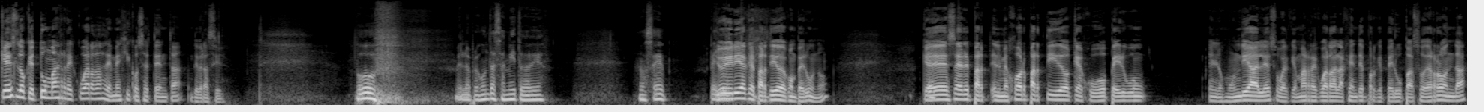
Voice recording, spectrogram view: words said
¿Qué es lo que tú más recuerdas de México 70 de Brasil? Uf, me lo preguntas a mí todavía. No sé. Pelé. Yo diría que el partido de con Perú, ¿no? Que Eh. debe ser el, par- el mejor partido que jugó Perú en los mundiales, o el que más recuerda a la gente porque Perú pasó de ronda.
